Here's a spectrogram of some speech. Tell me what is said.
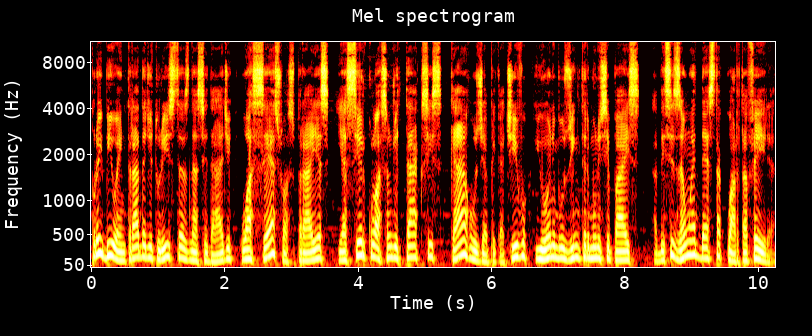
proibiu a entrada de turistas na cidade, o acesso às praias e a circulação de táxis, carros de aplicativo e ônibus intermunicipais. A decisão é desta quarta-feira.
